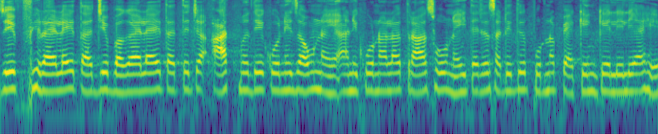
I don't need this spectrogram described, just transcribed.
जे फिरायला येतात जे बघायला येतात त्याच्या आतमध्ये कोणी जाऊ नये आणि कोणाला त्रास होऊ नये त्याच्यासाठी ते पूर्ण पॅकिंग केलेली आहे.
